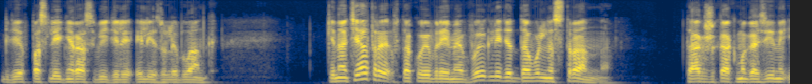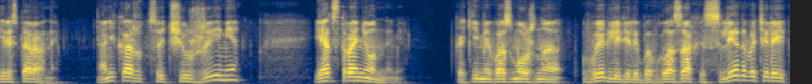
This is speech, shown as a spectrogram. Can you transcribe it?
где в последний раз видели Элизу Лебланк. Кинотеатры в такое время выглядят довольно странно, так же, как магазины и рестораны. Они кажутся чужими и отстраненными какими, возможно, выглядели бы в глазах исследователей,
